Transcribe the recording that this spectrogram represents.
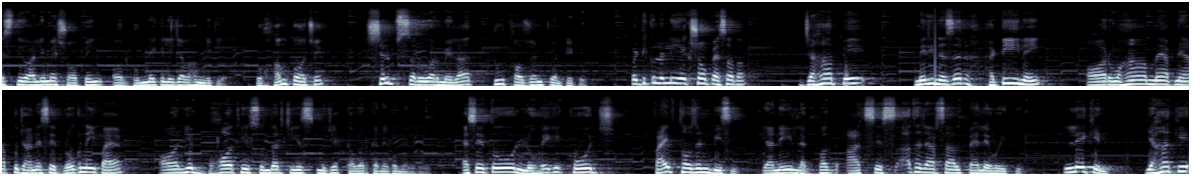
इस दिवाली में शॉपिंग और घूमने के लिए जब हम निकले तो हम पहुँचे शिल्प सरोवर मेला 2022 पर्टिकुलरली एक शॉप ऐसा था, जहाँ पे मेरी नज़र हटी ही नहीं और वहाँ मैं अपने आप को जाने से रोक नहीं पाया और ये बहुत ही सुंदर चीज़ मुझे कवर करने को मिल गई। ऐसे तो लोहे की खोज 5000 बीसी यानी लगभग आज से 7000 साल पहले हुई थी। लेकिन यहाँ के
